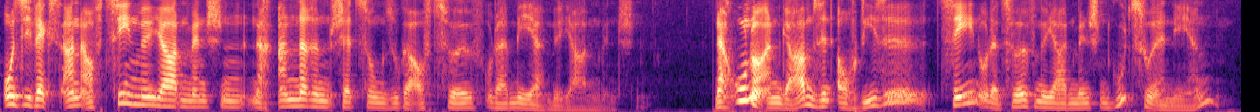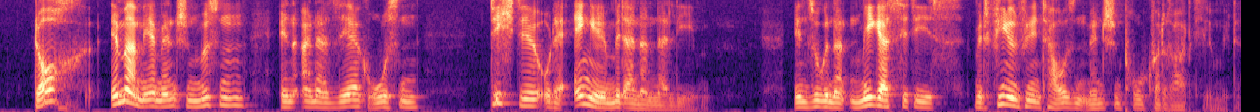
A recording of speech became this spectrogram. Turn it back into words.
und sie wächst an auf 10 Milliarden Menschen, nach anderen Schätzungen sogar auf 12 oder mehr Milliarden Menschen. Nach UNO-Angaben sind auch diese 10 oder 12 Milliarden Menschen gut zu ernähren, doch immer mehr Menschen müssen in einer sehr großen Dichte oder Enge miteinander leben. in sogenannten Megacities mit vielen, vielen tausend Menschen pro Quadratkilometer.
